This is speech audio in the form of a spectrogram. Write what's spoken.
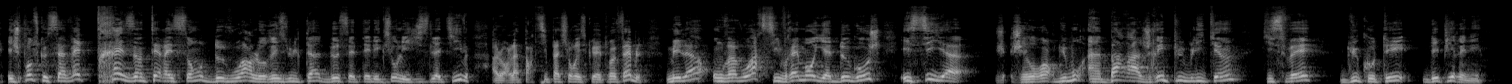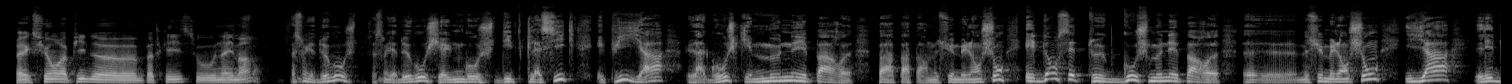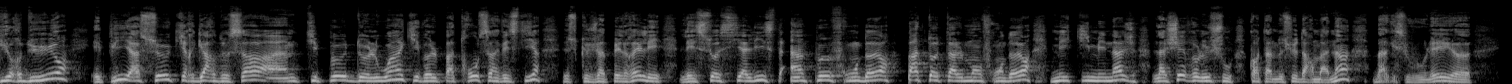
Et je pense que ça va être très intéressant de voir le résultat de cette élection législative. Alors la participation risque d'être faible, mais là, on va voir si vraiment il y a deux gauches et s'il y a, j'ai horreur du mot, un barrage républicain qui se fait du côté des Pyrénées. Réaction rapide, euh, Patrice ou Naïma? Toute façon, il y a deux gauches. De toute façon, il y a deux gauches. Il y a une gauche dite classique, et puis il y a la gauche qui est menée par euh, par, par, M. Mélenchon. Et dans cette gauche menée par euh, euh M. Mélenchon, il y a les durs durs, et puis il y a ceux qui regardent ça un petit peu de loin, qui veulent pas trop s'investir. C'est ce que j'appellerais les les socialistes un peu frondeurs, pas totalement frondeurs, mais qui ménagent la chèvre et le chou. Quant à M. Darmanin, bah, si vous voulez,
